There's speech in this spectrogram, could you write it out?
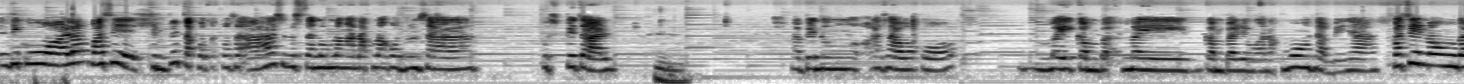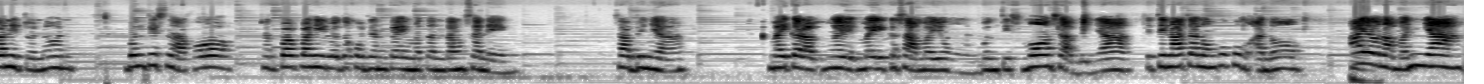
Hindi ko alam kasi, siyempre takot ako sa ahas. Basta nung nanganak na ako dun sa ospital, Hmm. sabi nung asawa ko, may kamba, may kambal yung anak mo, sabi niya. Kasi nung ganito nun, buntis na ako. Nagpapahilod ako dyan kay matandang saning. Sabi niya, may, kara- may, may kasama yung buntis mo, sabi niya. Itinatanong ko kung ano. Ayaw naman niya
